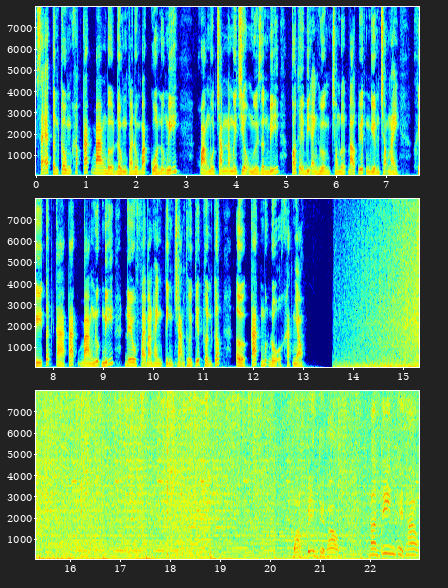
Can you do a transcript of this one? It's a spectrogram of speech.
sẽ tấn công khắp các bang bờ đông và đông bắc của nước Mỹ khoảng 150 triệu người dân Mỹ có thể bị ảnh hưởng trong đợt bão tuyết nghiêm trọng này khi tất cả các bang nước Mỹ đều phải ban hành tình trạng thời tiết khẩn cấp ở các mức độ khác nhau. Bản tin thể thao Bản tin thể thao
